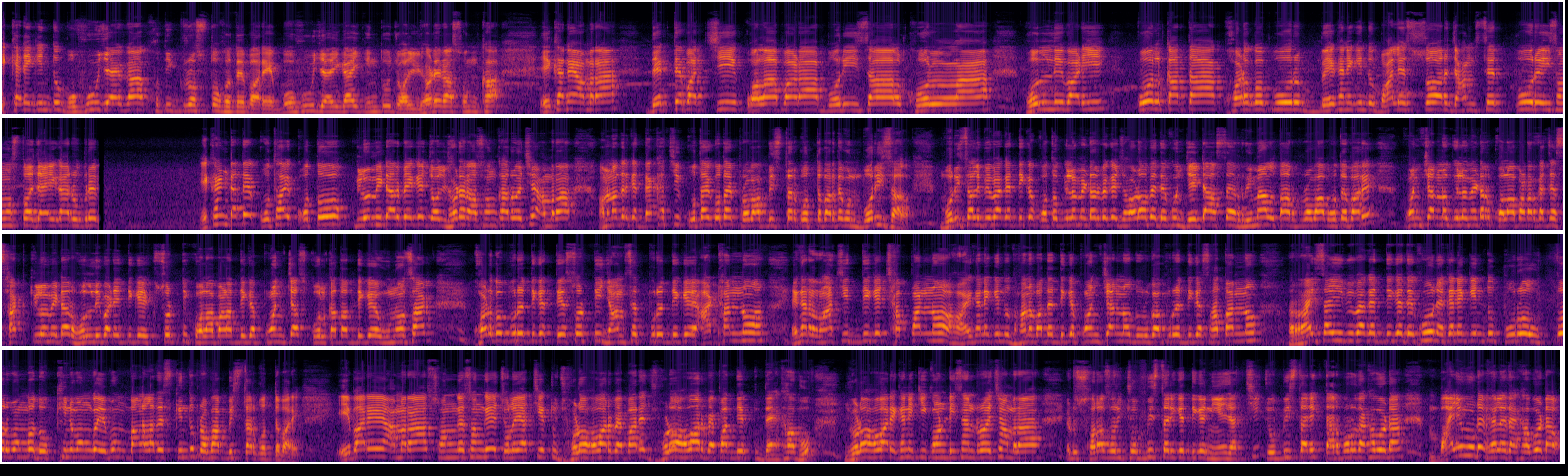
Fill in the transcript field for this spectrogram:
এখানে কিন্তু বহু জায়গা ক্ষতিগ্রস্ত হতে পারে, বহু জায়গায় কিন্তু জলঝড়ের আশঙ্কা। এখানে আমরা দেখতে পাচ্ছি কলাপাড়া, বরিশাল, খুলনা, হলদিবাড়ি কলকাতা খড়গপুর এখানে কিন্তু বালেশ্বর জামশেদপুর এই সমস্ত জায়গার উপরে এখানটাতে কোথায় কত কিলোমিটার বেগে জলঝড়ের আশঙ্কা রয়েছে? আমরা আপনাদেরকে দেখাচ্ছি কোথায় কোথায় প্রভাব বিস্তার করতে পারে। দেখুন, বরিশাল। বরিশাল বিভাগের দিকে কত কিলোমিটার বেগে ঝড় হবে? দেখুন, যেটা আসছে রিমাল, তার প্রভাব হতে পারে পঞ্চান্ন কিলোমিটার, কলাপাড়ার কাছে ষাট কিলোমিটার, হলদিবাড়ির দিকে একষট্টি, কলাপাড়ার দিকে পঞ্চাশ, কলকাতার দিকে উনষাট খড়গপুরের দিকে তেষট্টি, জামশেদপুরের দিকে আঠান্ন, এখানে রাঁচির দিকে ছাপ্পান্ন এখানে কিন্তু ধানবাদের দিকে পঞ্চান্ন, দুর্গাপুরের দিকে সাতান্ন, রাজশাহী বিভাগের দিকে দেখুন, এখানে কিন্তু পুরো উত্তরবঙ্গ দক্ষিণবঙ্গ এবং বাংলাদেশ কিন্তু প্রভাব বিস্তার করতে পারে। এবারে আমরা সঙ্গে সঙ্গে চলে যাচ্ছি একটু ঝোড়ো হওয়ার ব্যাপারে। ঝোড়ো হওয়ার ব্যাপার দিয়ে একটু দেখাবো। ঝোড়ো হওয়ার এখানে কি কন্ডিশন রয়েছে আমরা একটু সরাসরি চব্বিশ তারিখের দিকে নিয়ে যাচ্ছি। চব্বিশ তারিখ তারপরও দেখাবো এটা বায়ুমুটে ফেলে দেখাবো। এটা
